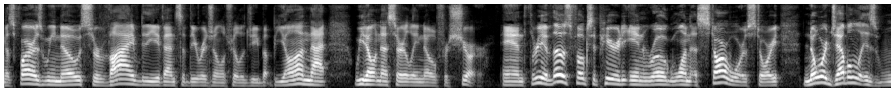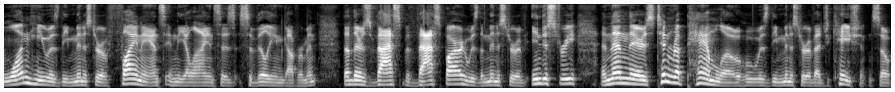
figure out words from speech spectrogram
as far as we know, survived the events of the original trilogy, but beyond that, we don't necessarily know for sure. And three of those folks appeared in Rogue One, a Star Wars story. Nower Jebel is one. He was the Minister of Finance in the Alliance's civilian government. Then there's Vasp Vaspar, who was the Minister of Industry. And then there's Tynnra Pamlo, who was the Minister of Education. So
